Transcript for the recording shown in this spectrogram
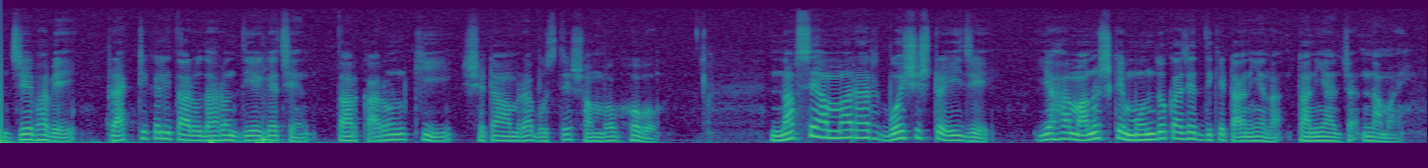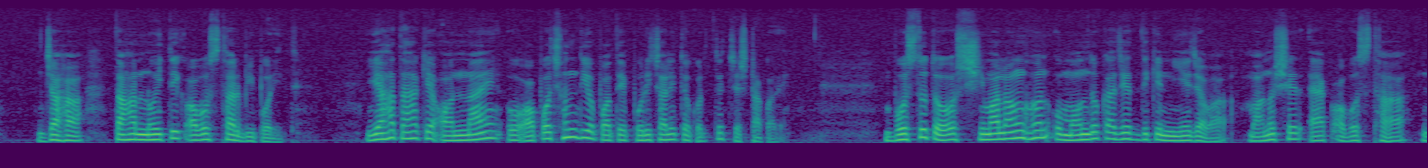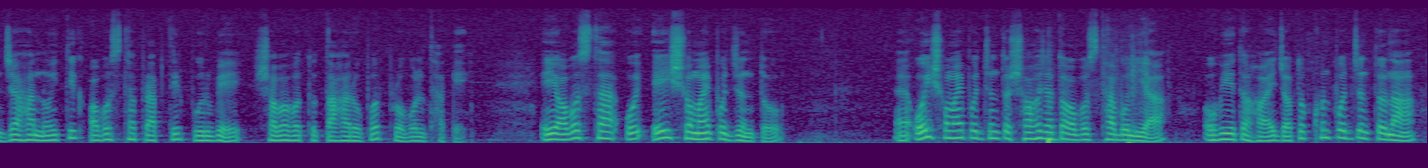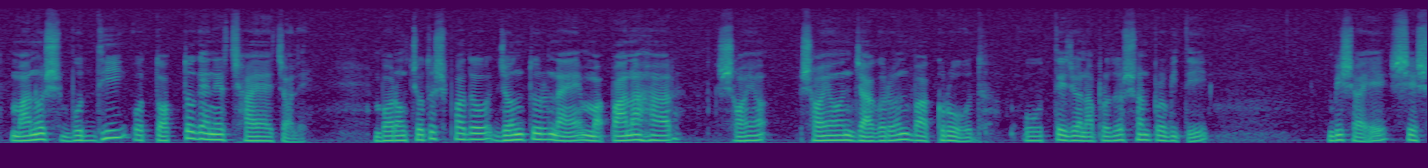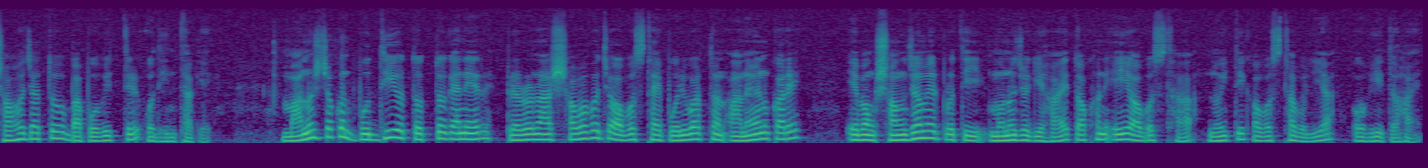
যেভাবে প্র্যাকটিক্যালি তার উদাহরণ দিয়ে গেছেন তার কারণ কি সেটা আমরা বুঝতে সম্ভব হব। নাফসে আম্মারার বৈশিষ্ট্য এই যে, ইহা মানুষকে মন্দ কাজের দিকে টানিয়ে টানিয়া নামায়, যাহা তাহার নৈতিক অবস্থার বিপরীত। ইহা তাহাকে অন্যায় ও অপছন্দীয় পথে পরিচালিত করতে চেষ্টা করে। বস্তুত সীমালঙ্ঘন ও মন্দ কাজের দিকে নিয়ে যাওয়া মানুষের এক অবস্থা, যাহা নৈতিক অবস্থা প্রাপ্তির পূর্বে স্বভাবত তাহার উপর প্রবল থাকে। এই অবস্থা ওই এই সময় পর্যন্ত ওই সময় পর্যন্ত সহজাত অবস্থা বলিয়া অভিহিত হয় যতক্ষণ পর্যন্ত না মানুষ বুদ্ধি ও তত্ত্বজ্ঞানের ছায়ায় চলে। বরং চতুষ্পদ জন্তুর ন্যায় পানাহার শয়- শয়ন জাগরণ বা ক্রোধ ও উত্তেজনা প্রদর্শন প্রভৃতি বিষয়ে সে সহজাত বা পবিত্রের অধীন থাকে। মানুষ যখন বুদ্ধি ও তত্ত্বজ্ঞানের প্রেরণার স্বভাবজ অবস্থায় পরিবর্তন আনয়ন করে এবং সংযমের প্রতি মনোযোগী হয়, তখন এই অবস্থা নৈতিক অবস্থা বলিয়া অভিহিত হয়।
